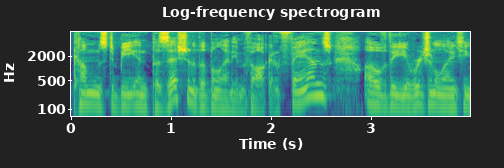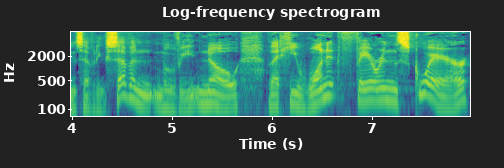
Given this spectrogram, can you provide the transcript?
comes to be in possession of the Millennium Falcon. Fans of the original 1977 movie know that he won it fair and square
